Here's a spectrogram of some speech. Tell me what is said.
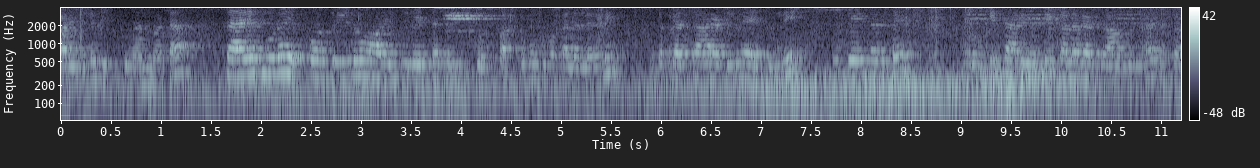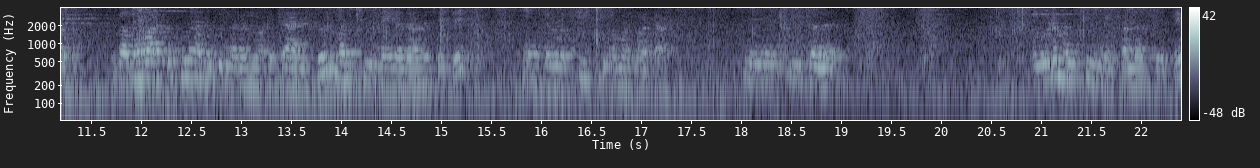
ఆరెంజ్లో తీసుకున్నాను అనమాట శారీస్ కూడా ఎక్కువ గ్రీన్ ఆరెంజ్ రెడ్ అట్లా తీసుకోవచ్చు. పసుపు కుంకుమ కలర్లో కానీ ఇంకా ప్రతిసారి అట్లనే అవుతుంది. ఇంకేంటంటే ఒకేసారి ఒకే కలర్ అని కాకుండా ఇంకా ఇంకా అమ్మవారి కోసమే అమ్ముతున్నారనమాట శారీస్ మంచిగా ఉన్నాయి కదా అనేసి అయితే ఇంకా తీసుకున్నాం అనమాట నేను ఈ కలర్ అవి కూడా మంచిగా ఉన్నాయి కలర్స్ అయితే.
